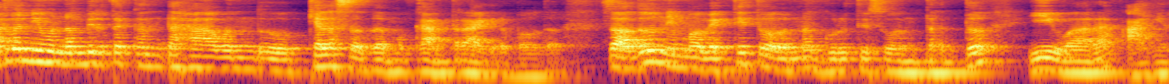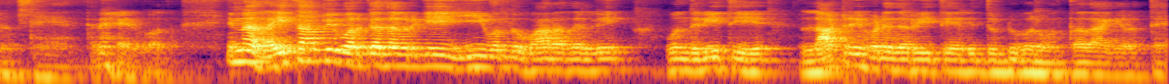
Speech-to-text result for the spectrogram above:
ಅಥವಾ ನೀವು ನಂಬಿರತಕ್ಕಂತಹ ಒಂದು ಕೆಲಸದ ಮುಖಾಂತರ ಆಗಿರ್ಬೋದು. ಸೊ ಅದು ನಿಮ್ಮ ವ್ಯಕ್ತಿತ್ವವನ್ನು ಗುರುತಿಸುವಂಥದ್ದು ಈ ವಾರ ಆಗಿರುತ್ತೆ ಅಂತಲೇ ಹೇಳ್ಬೋದು. ಇನ್ನು ರೈತಾಪಿ ವರ್ಗದವರಿಗೆ ಈ ಒಂದು ವಾರದಲ್ಲಿ ಒಂದು ರೀತಿ ಲಾಟ್ರಿ ಹೊಡೆದ ರೀತಿಯಲ್ಲಿ ದುಡ್ಡು ಬರುವಂಥದ್ದಾಗಿರುತ್ತೆ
